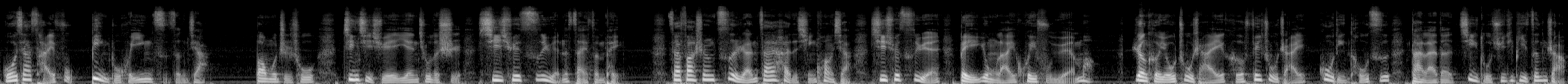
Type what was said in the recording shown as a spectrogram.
国家财富并不会因此增加。鲍姆指出，经济学研究的是稀缺资源的再分配。在发生自然灾害的情况下，稀缺资源被用来恢复原貌。任何由住宅和非住宅固定投资带来的季度 GDP 增长，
